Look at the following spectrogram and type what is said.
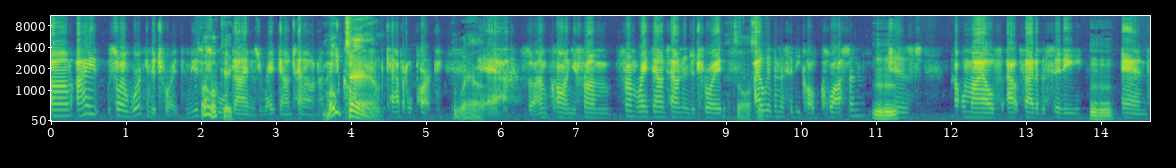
Um, I so I work in Detroit. The music Oh, school okay. DIME is right downtown. I'm actually calling you Motown. Capitol Park. Wow. Yeah, so I'm calling you from from right downtown in Detroit. That's awesome. I live in a city called Clawson, Mhm. which is a couple miles outside of the city, Mm-hmm. and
